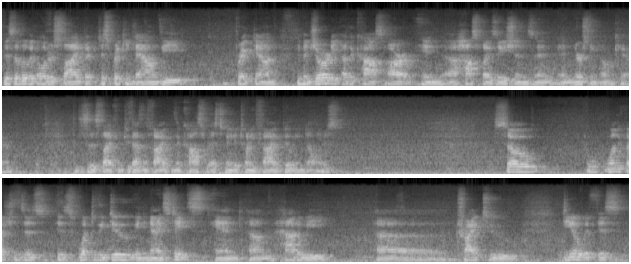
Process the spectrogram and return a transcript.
This is a little bit older slide, but just breaking down the breakdown, the majority of the costs are in uh, hospitalizations and, and, nursing home care. This is a slide from 2005, and the costs were estimated $25 billion. So one of the questions is, is what do we do in the United States, and um, how do we uh, try to deal with this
